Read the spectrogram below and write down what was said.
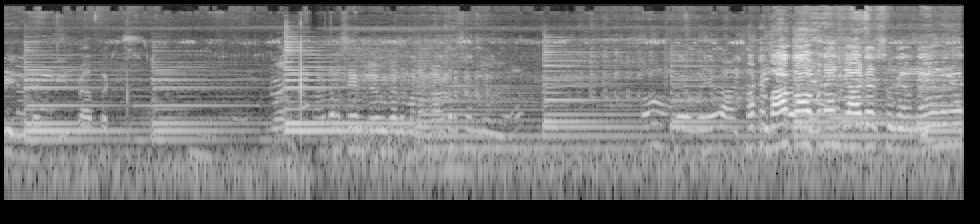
మీద ఆర్డర్ ఈ ప్రాపర్టీస్ ఆర్డర్స్ ఏం లేవు కదా మనకు ఆర్డర్స్ ఏం లేవు కదా ఓ, మేము ఏదో అంటే మాకు ఆపడానికి ఆర్డర్స్ ఉన్నాయి ఉన్నాయా?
